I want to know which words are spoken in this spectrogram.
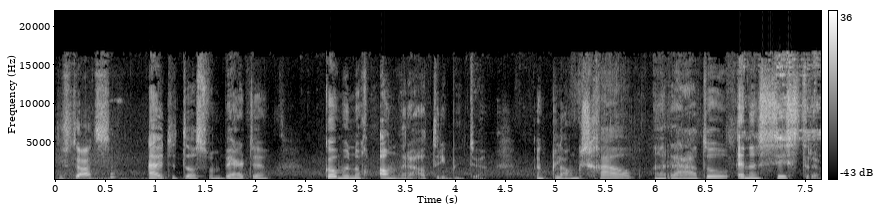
daar staat ze. Uit de tas van Berthe komen nog andere attributen. Een klankschaal, een ratel en een sistrum.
